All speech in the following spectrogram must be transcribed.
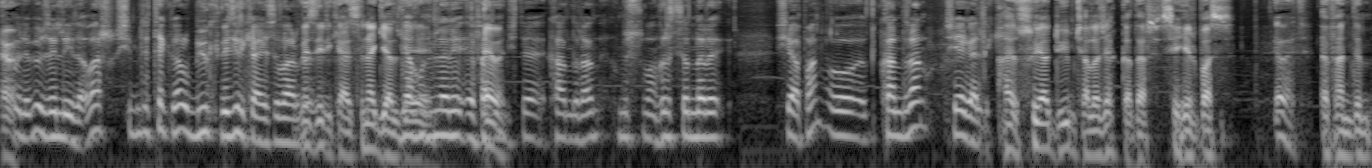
Evet. Öyle bir özelliği de var. Şimdi tekrar o büyük vezir hikayesi vardı. Vezir hikayesine geldi. Yahudileri efendim Evet. işte kandıran, Müslüman Hristiyanları şey yapan, o kandıran şeye geldik. Hayır, suya düğüm çalacak kadar sihirbaz. Evet. Efendim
